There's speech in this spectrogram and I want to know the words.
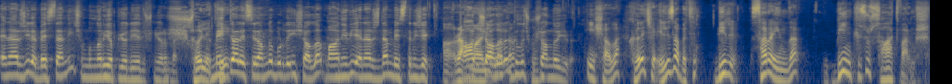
enerjiyle beslendiği için bunları yapıyor diye düşünüyorum ben. Şöyle ki Mehdi Aleyhisselam da burada inşallah manevi enerjiden beslenecek. Rahmani Padişahların kılıç kuşandığı gibi. inşallah Kraliçe Elizabeth'in bir sarayında bin küsür saat varmış.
